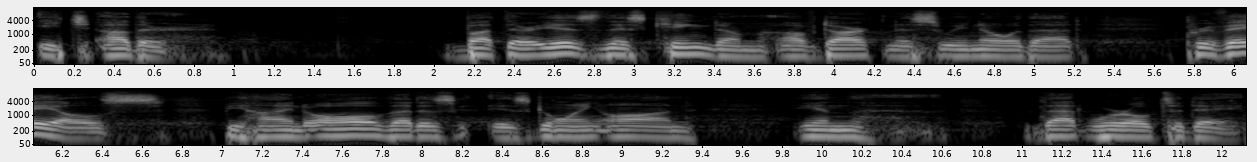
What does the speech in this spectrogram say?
each other. But there is this kingdom of darkness, we know that prevails behind all that is, is going on in that world today.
